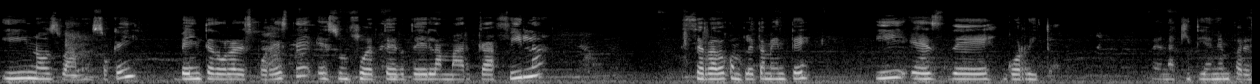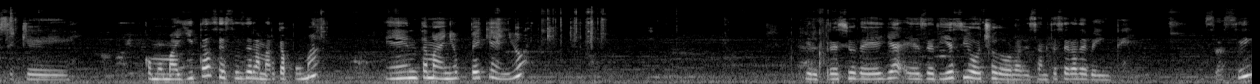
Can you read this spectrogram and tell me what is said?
y nos vamos, ¿ok? 20 dólares por este. Es un suéter de la marca Fila. Cerrado completamente y es de gorrito. Ven, aquí tienen, parece que como mallitas. Este es de la marca Puma en tamaño pequeño. Y el precio de ella es de 18 dólares. Antes era de 20. Es así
